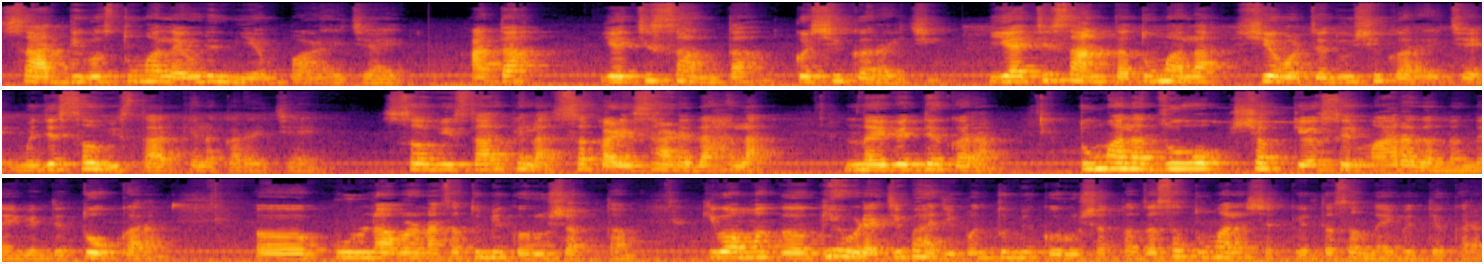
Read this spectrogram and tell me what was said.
सात दिवस तुम्हाला एवढे नियम पाळायचे आहेत. आता याची सांगता कशी करायची? याची सांगता तुम्हाला शेवटच्या दिवशी करायची आहे. म्हणजे सव्वीस तारखेला करायची आहे. सव्वीस तारखेला सकाळी साडेदहाला नैवेद्य करा. तुम्हाला जो शक्य असेल महाराजांना नैवेद्य तो करा. पूर्णावरणाचा तुम्ही करू शकता. किंवा मग घेवड्याची भाजी पण तुम्ही करू शकता. जसं तुम्हाला शक्य तसं नैवेद्य करा.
